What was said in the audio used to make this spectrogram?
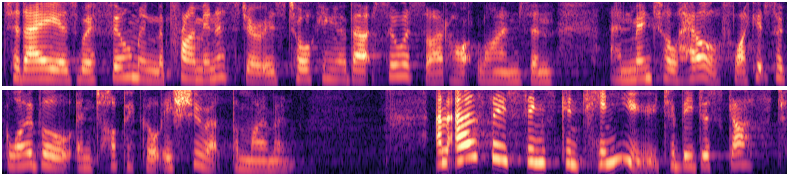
Today, as we're filming, the Prime Minister is talking about suicide hotlines and and mental health, like it's a global and topical issue at the moment. And as these things continue to be discussed,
